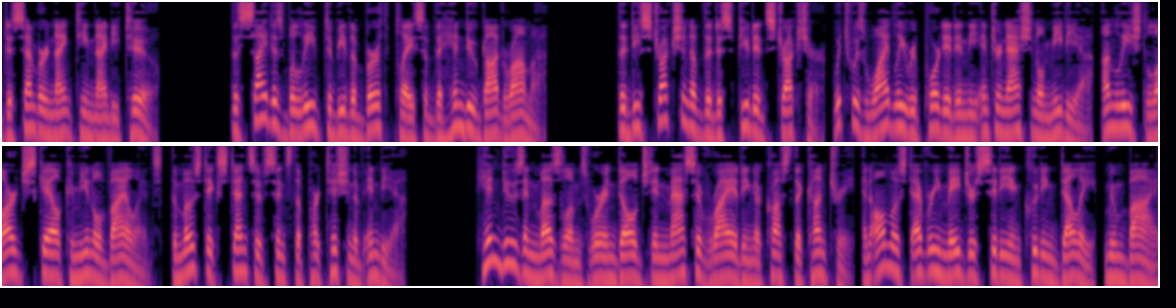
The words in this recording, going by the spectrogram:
December 1992. The site is believed to be the birthplace of the Hindu god Rama. The destruction of the disputed structure, which was widely reported in the international media, unleashed large-scale communal violence, the most extensive since the partition of India. Hindus and Muslims were indulged in massive rioting across the country, and almost every major city including Delhi, Mumbai,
